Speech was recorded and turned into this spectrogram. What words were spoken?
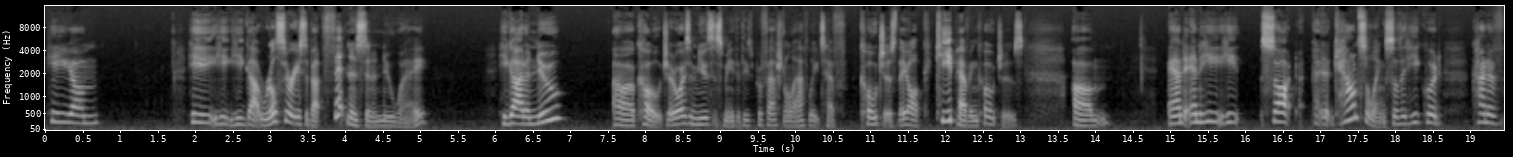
he um, he he he got real serious about fitness in a new way. He got a new uh, coach. It always amuses me that these professional athletes have coaches. They all keep having coaches, um, and and he he sought uh, counseling so that he could kind of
